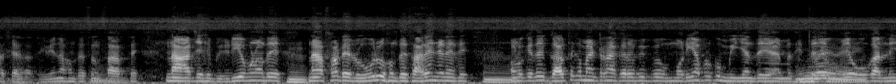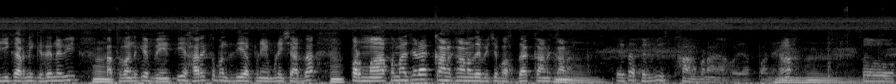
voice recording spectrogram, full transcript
ਤਾਂ ਸ਼ਾਇਦ ਅਸੀਂ ਵੀ ਨਾ ਹੁੰਦੇ ਸੰਸਾਰ ਤੇ ਨਾ ਅੱਜ ਇਹ ਵੀਡੀਓ ਬਣਾਉਂਦੇ ਨਾ ਤੁਹਾਡੇ ਰੂਬਰੂ ਹੁੰਦੇ ਸਾਰੇ ਜਣੇ ਦੇ। ਹੁਣ ਕਿਤੇ ਗਲਤ ਕਮੈਂਟ ਨਾ ਕਰੋ ਵੀ ਮੋੜੀਆਂ ਪਰ ਘੁੰਮੀ ਜਾਂਦੇ ਆ ਮਸੀਤਾਂ ਨਹੀਂ। ਉਹ ਗੱਲ ਨਹੀਂ ਜੀ ਕਰਨੀ ਕਿਸੇ ਨੇ ਵੀ। ਹੱਥ ਬੰਨ ਕੇ ਬੇਨਤੀ ਹਰ ਇੱਕ ਬੰਦੇ ਦੀ ਆਪਣੀ ਆਪਣੀ ਸ਼ਰਧਾ। ਪਰਮਾਤਮਾ ਜਿਹੜਾ ਕਣ ਕਣ ਦੇ ਵਿੱਚ ਵਸਦਾ ਕਣ ਕਣ ਇਹ ਤਾਂ ਫਿਰ ਵੀ ਸਥਾਨ ਬਣਾਇਆ ਹੋਇਆ ਆਪਾਂ ਨੇ ਹਨਾ? ਸੋ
